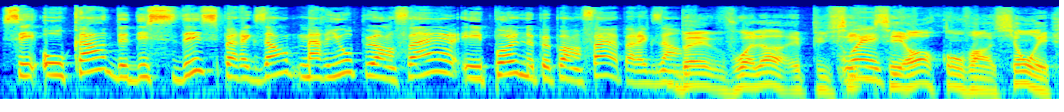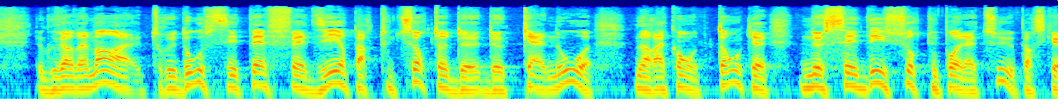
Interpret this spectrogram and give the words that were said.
c'est au cadre de décider si, par exemple, Mario peut en faire et Paul ne peut pas en faire, par exemple. Ben voilà. Et puis, c'est hors convention. Et le gouvernement euh, Trudeau s'était fait dire par toutes sortes de, canaux, me raconte-t-on, que ne cédez surtout pas là-dessus parce que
